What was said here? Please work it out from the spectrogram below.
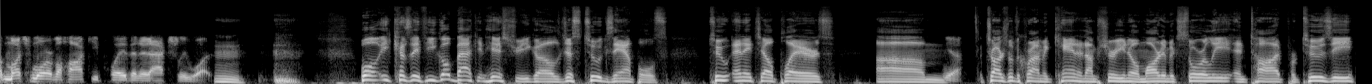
much more of a hockey play than it actually was. Well, because if you go back in history, you go just two examples, two NHL players um, Yeah. charged with a crime in Canada. I'm sure you know Marty McSorley and Todd Bertuzzi.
